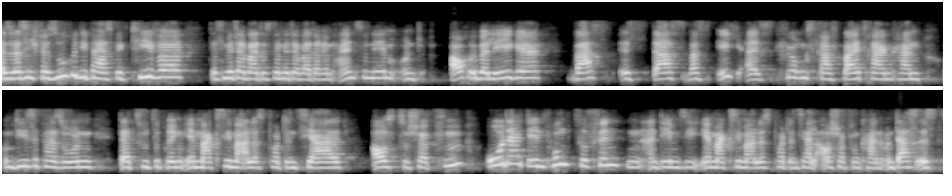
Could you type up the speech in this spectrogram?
Also, dass ich versuche, die Perspektive des Mitarbeiters, der Mitarbeiterin einzunehmen und auch überlege, was ist das, was ich als Führungskraft beitragen kann, um diese Person dazu zu bringen, ihr maximales Potenzial auszuschöpfen oder den Punkt zu finden, an dem sie ihr maximales Potenzial ausschöpfen kann. Und das ist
